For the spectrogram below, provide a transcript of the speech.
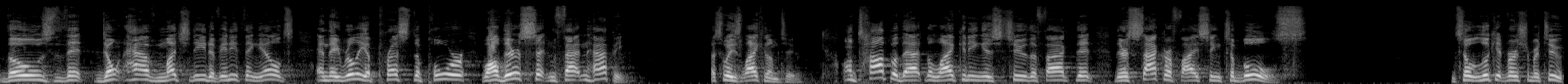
those that don't have much need of anything else, and they really oppress the poor while they're sitting fat and happy. That's what he's likening them to. On top of that, the likening is to the fact that they're sacrificing to bulls. And so look at verse number two.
